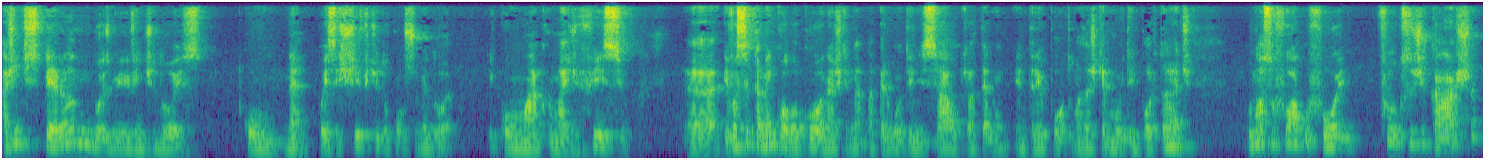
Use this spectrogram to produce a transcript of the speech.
a gente esperando em 2022, com, né, com esse shift do consumidor e com o macro mais difícil, uh, e você também colocou, né, acho que na, na pergunta inicial, que eu até não entrei o ponto, mas acho que é muito importante, o nosso foco foi fluxos de caixa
